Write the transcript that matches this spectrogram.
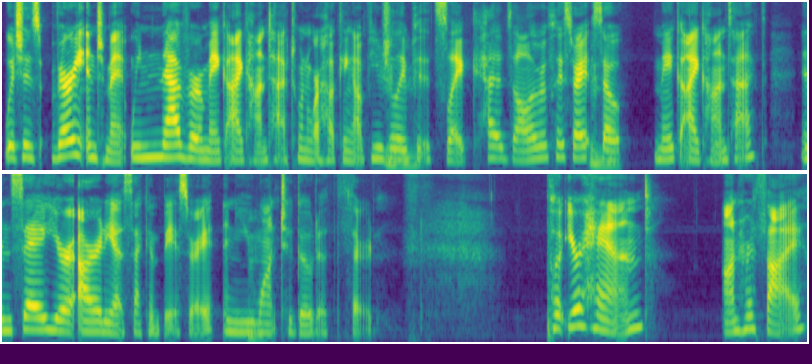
which is very intimate. We never make eye contact when we're hooking up. Usually p- it's like heads all over the place, right? So mm-hmm. make eye contact and say you're already at second base, right? And you want to go to third. Put your hand on her thigh,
